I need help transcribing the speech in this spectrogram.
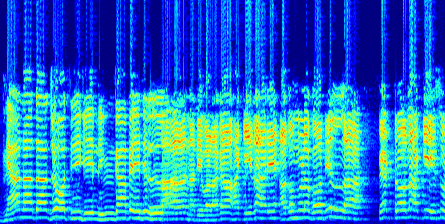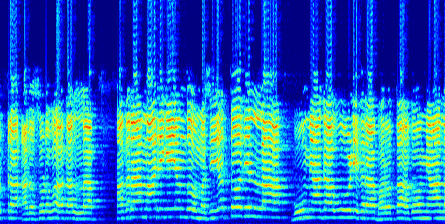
ಜ್ಞಾನದ ಜ್ಯೋತಿಗೆ ಲಿಂಗ ಬೇದಿಲ್ಲ ನದಿ ಒಳಗ ಹಾಕಿದರೆ ಅದು ಮುಳುಗೋದಿಲ್ಲ. ಪೆಟ್ರೋಲ್ ಹಾಕಿ ಸುಟ್ರ ಅದು ಸುಡುವುದಲ್ಲ. ಅದರ ಮಾರಿಗೆ ಎಂದು ಮಸಿ ಎತ್ತೋದಿಲ್ಲ. ಭೂಮ್ಯಾಗ ಉಳಿದ್ರ ಬರುತ್ತದೋ ಮ್ಯಾಲ.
